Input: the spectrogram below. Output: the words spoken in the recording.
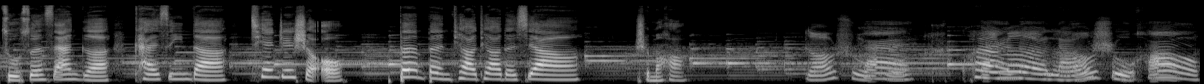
祖孙三个开心地牵着手。”蹦蹦跳跳的，向什么号？老鼠号，快乐老鼠号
